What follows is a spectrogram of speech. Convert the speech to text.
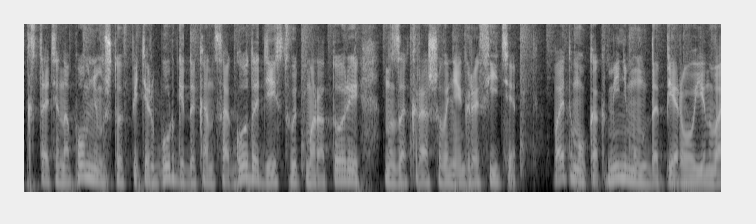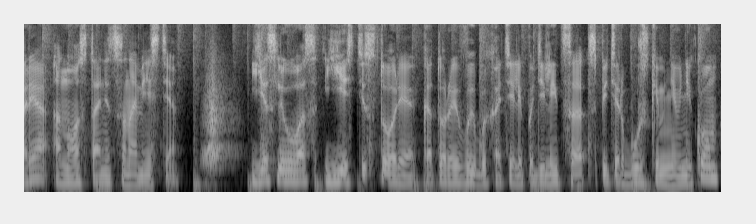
Кстати, напомним, что в Петербурге до конца года действует мораторий на закрашивание граффити. Поэтому как минимум до 1 января оно останется на месте. Если у вас есть история, которой вы бы хотели поделиться с петербургским дневником,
